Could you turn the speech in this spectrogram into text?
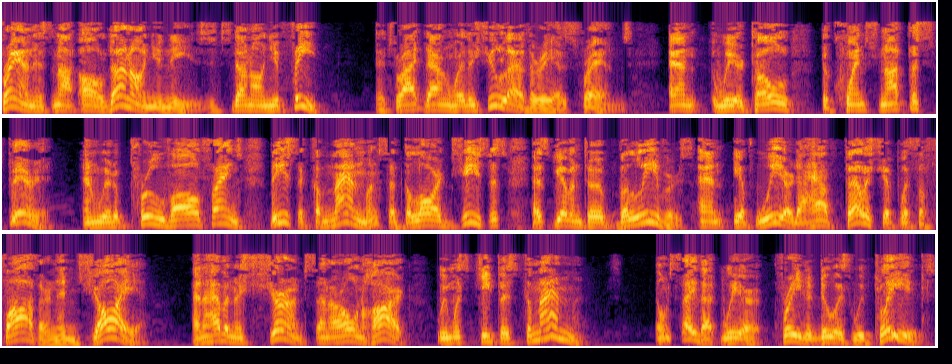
Praying is not all done on your knees. It's done on your feet. It's right down where the shoe leather is, friends. And we are told to quench not the spirit and we're to prove all things. These are commandments that the Lord Jesus has given to believers. And if we are to have fellowship with the Father and enjoy it and have an assurance in our own heart, we must keep His commandments. Don't say that we are free to do as we please.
